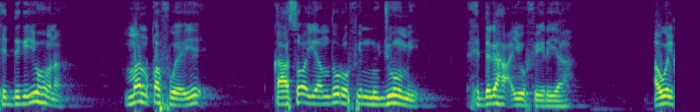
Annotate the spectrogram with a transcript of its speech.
xidigiyuhuna man qof weeye kaasoo yanduru fi nujuumi xidigaha ayuu fiiriyaa. Awil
